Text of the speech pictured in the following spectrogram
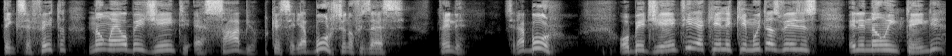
tem que ser feito não é obediente, é sábio, porque ele seria burro se não fizesse. Entende? Seria burro. Obediente é aquele que muitas vezes ele não entende,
